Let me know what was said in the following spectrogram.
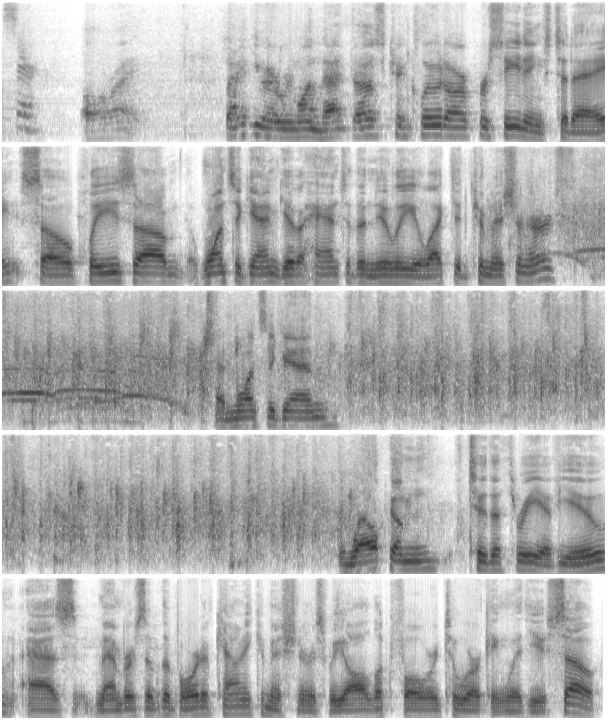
Sir. All right. Thank you, everyone. That does conclude our proceedings today. So please, um, once again, give a hand to the newly elected commissioners. And once again, welcome to the three of you as members of the Board of County Commissioners. We all look forward to working with you. So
